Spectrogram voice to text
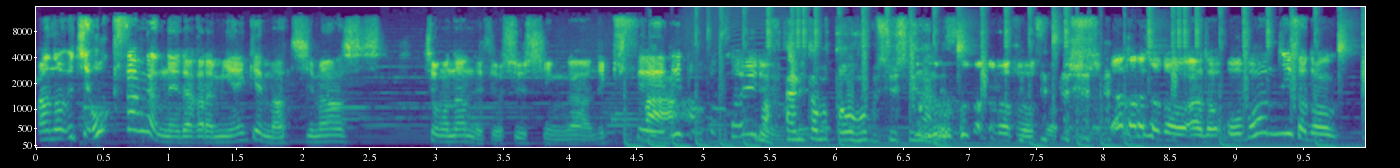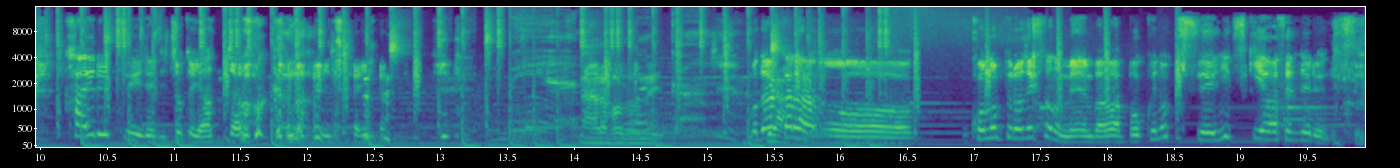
あ、あのうち奥さんがね、だから宮城県松島長なんですよ、出身が。で、帰省でちょっと帰るまあ、2人とも東北出身なんです。そうそうそうそう。だからちょっと、あの、お盆にその、帰るついでにちょっとやっちゃおうかな、みたいな。なるほどね。もうだから、あのこのプロジェクトのメンバーは僕の帰省に付き合わせてるんですよ。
